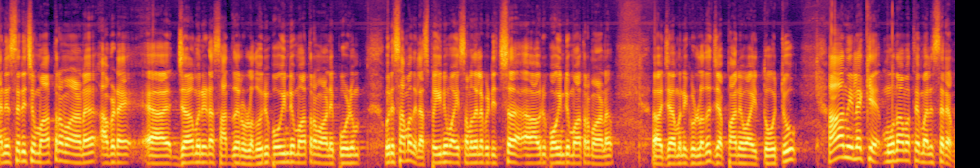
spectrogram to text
അനുസരിച്ച് മാത്രമാണ് അവിടെ ജർമ്മനിയുടെ സാധ്യതകളുള്ളത്. ഒരു പോയിന്റ് മാത്രമാണ് ഇപ്പോഴും ഒരു സമനില സ്പെയിനുമായി സമനില പിടിച്ച ആ ഒരു പോയിന്റ് മാത്രമാണ് ജർമ്മനിക്കുള്ളത്. ജപ്പാനുമായി തോറ്റു. ആ നിലയ്ക്ക് മൂന്നാമത്തെ മത്സരം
